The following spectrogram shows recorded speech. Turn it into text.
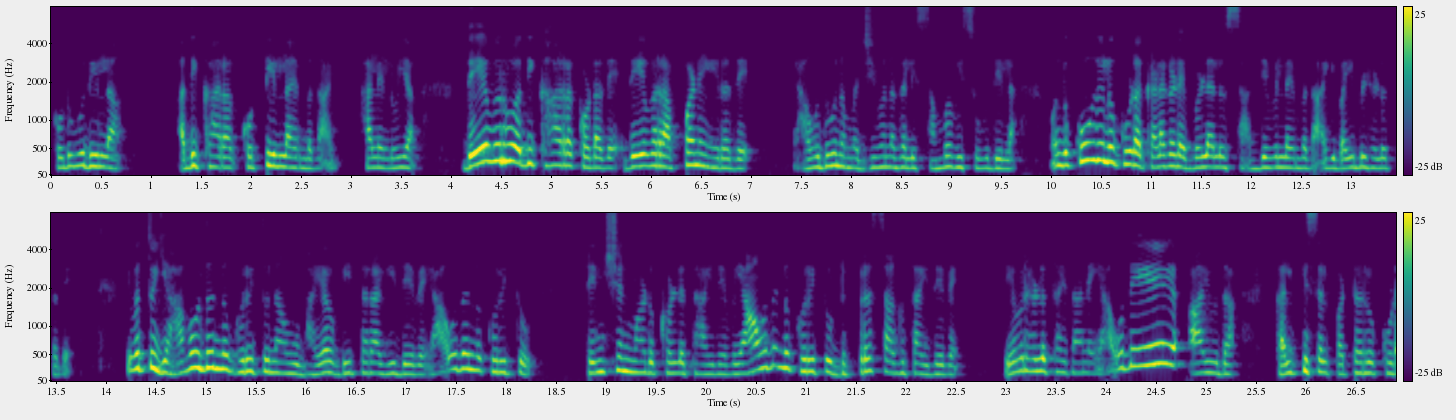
ಕೊಡುವುದಿಲ್ಲ, ಅಧಿಕಾರ ಕೊಟ್ಟಿಲ್ಲ ಎಂಬುದಾಗಿ. ಹಾಲೆಲ್ಲೂಯ್ಯ ದೇವರು ಅಧಿಕಾರ ಕೊಡದೆ, ದೇವರ ಅಪ್ಪಣೆ ಇರದೆ ಯಾವುದೂ ನಮ್ಮ ಜೀವನದಲ್ಲಿ ಸಂಭವಿಸುವುದಿಲ್ಲ. ಒಂದು ಕೂದಲು ಕೂಡ ಕೆಳಗಡೆ ಬೀಳಲು ಸಾಧ್ಯವಿಲ್ಲ ಎಂಬುದಾಗಿ ಬೈಬಲ್ ಹೇಳುತ್ತದೆ. ಇವತ್ತು ಯಾವುದನ್ನು ಕುರಿತು ನಾವು ಭಯಭೀತರಾಗಿದ್ದೇವೆ? ಯಾವುದನ್ನು ಕುರಿತು ಟೆನ್ಷನ್ ಮಾಡಿಕೊಳ್ಳುತ್ತಾ ಇದ್ದೇವೆ. ಯಾವುದನ್ನು ಕುರಿತು ಡಿಪ್ರೆಸ್ ಆಗುತ್ತಾ ಇದ್ದೇವೆ. ದೇವರು ಹೇಳುತ್ತಾ ಇದ್ದಾನೆ, ಯಾವುದೇ ಆಯುಧ ಕಲ್ಪಿಸಲ್ಪಟ್ಟರೂ ಕೂಡ,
